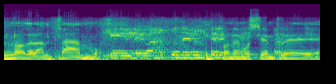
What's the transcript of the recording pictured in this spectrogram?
no adelantamos? que le van a poner un Y ponemos siempre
